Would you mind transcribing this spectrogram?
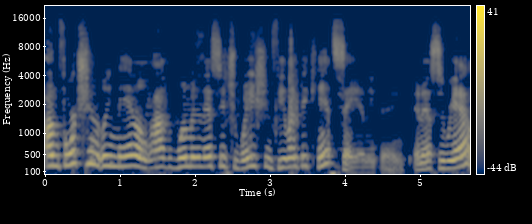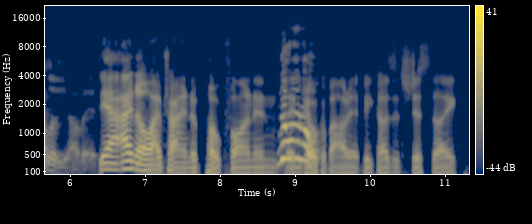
Unfortunately, man, a lot of women in that situation feel like they can't say anything. And that's the reality of it. Yeah, I know. I'm trying to poke fun and, No, and no, no. joke about it because it's just like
